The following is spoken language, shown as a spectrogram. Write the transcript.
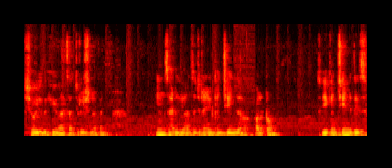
show you the hue and saturation effect inside hue and saturation you can change the color tone. So you can change this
